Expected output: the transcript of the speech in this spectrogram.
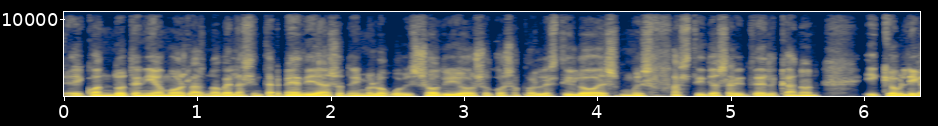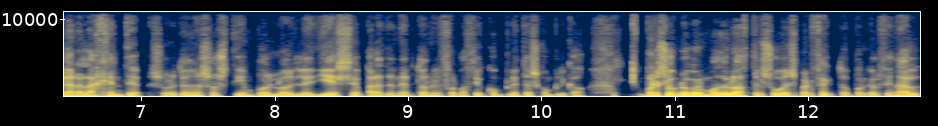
eh, cuando teníamos las novelas intermedias o teníamos los webisodios o cosas por el estilo. Es muy fastidioso salirte del canon y que obligar a la gente, sobre todo en esos tiempos, lo leyese para tener toda la información completa es complicado. Por eso creo que el modelo After Show es perfecto, porque al final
